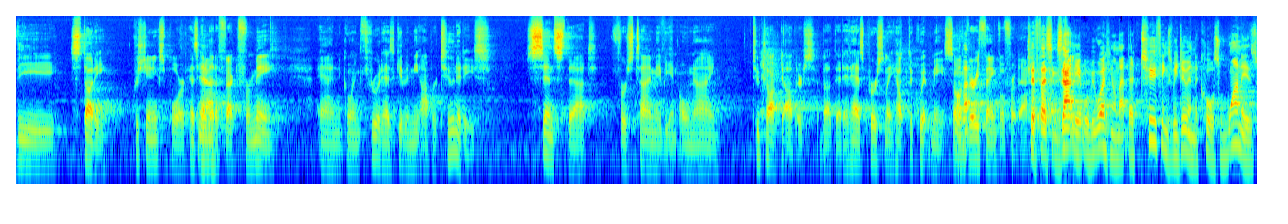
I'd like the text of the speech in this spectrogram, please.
The study, Christianity Explored, has had yeah. that effect for me. And going through it has given me opportunities since that first time, maybe in 09, to talk to others about that. It has personally helped equip me, so well, I'm very thankful for that. Cliff, that's exactly it. We'll be working on that. There are two things we do in the course. One is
